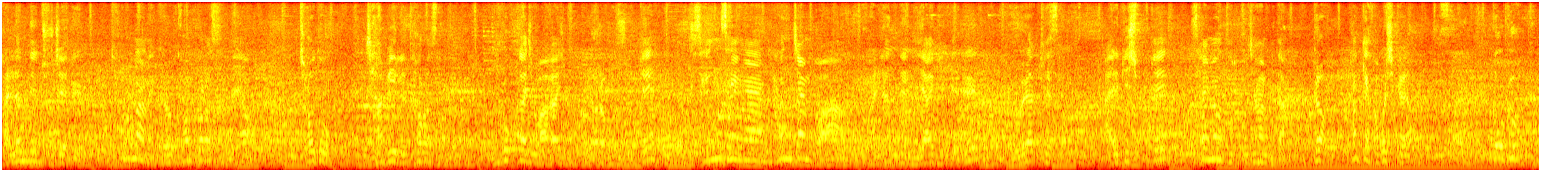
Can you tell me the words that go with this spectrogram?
관련된 주제를 토론하는 그런 conference인데요. 저도 자비를 털어서 이곳까지 와가지고 여러분들께 생생한 현장과 관련된 이야기들을 요약해서 알기 쉽게 설명드리고자 합니다. 그럼 함께 가보실까요? 고고!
